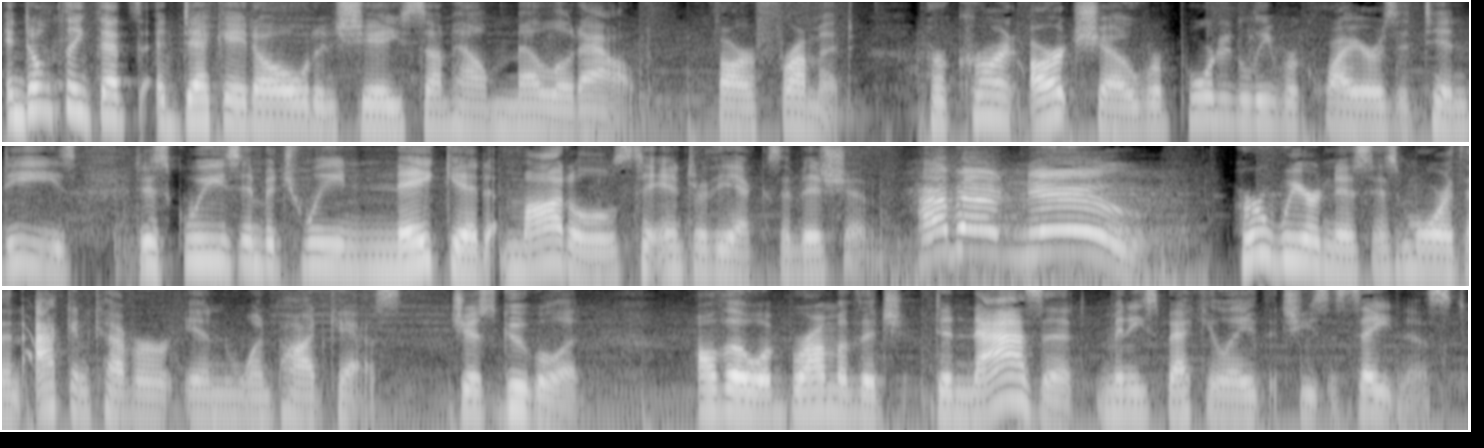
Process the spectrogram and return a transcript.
And don't think that's a decade old and she somehow mellowed out. Far from it. Her current art show reportedly requires attendees to squeeze in between naked models to enter the exhibition. How about new? Her weirdness is more than I can cover in one podcast. Just Google it. Although Abramović denies it, many speculate that she's a Satanist.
